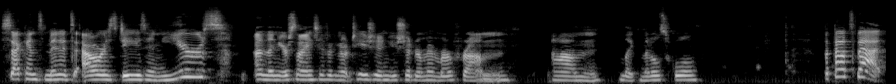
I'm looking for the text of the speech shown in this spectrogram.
Seconds, minutes, hours, days, and years. And then your scientific notation you should remember from um, like middle school. But that's that.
